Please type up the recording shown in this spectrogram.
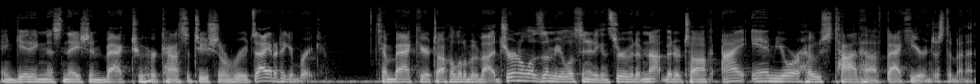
and getting this nation back to her constitutional roots. I got to take a break. Come back here, talk a little bit about journalism. You're listening to Conservative Not Bitter Talk. I am your host, Todd Huff, back here in just a minute.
